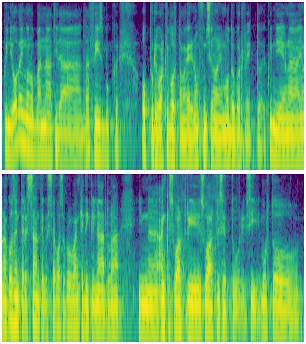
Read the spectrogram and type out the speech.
quindi o vengono bannati da, da Facebook oppure qualche volta magari non funzionano nel modo corretto. E quindi è una, è una, cosa interessante questa cosa, proprio anche declinarla in, anche su altri, su altri settori. Sì, è molto,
